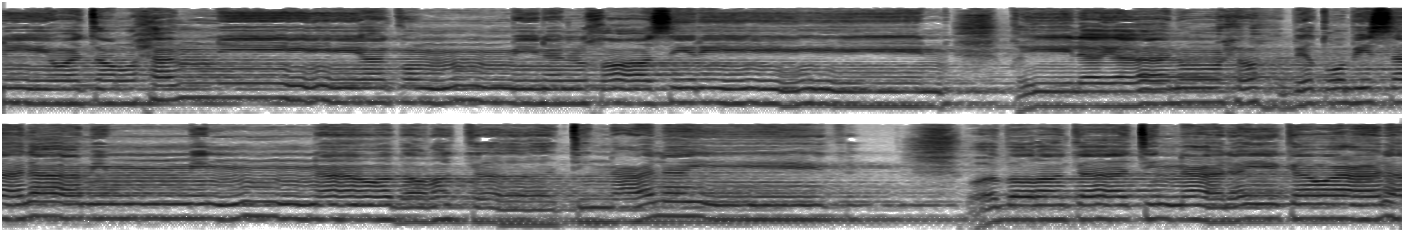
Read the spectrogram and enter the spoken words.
لي وترحمني أكن من الخاسرين. قيل يا نوح اهبط بسلام منا وبركات عليك وبركات عليك وعلى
